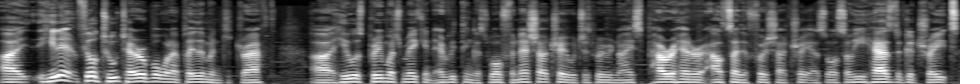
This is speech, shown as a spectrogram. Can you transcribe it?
Uh, he didn't feel too terrible when I played him in the draft. Uh, he was pretty much making everything as well. Finesse shot trait, which is very nice. Power header outside the foot shot trait as well. So he has the good traits,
